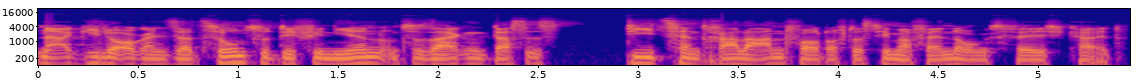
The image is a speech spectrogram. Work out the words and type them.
eine agile Organisation zu definieren und zu sagen, das ist die zentrale Antwort auf das Thema Veränderungsfähigkeit.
